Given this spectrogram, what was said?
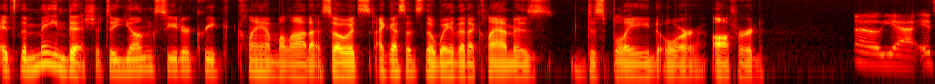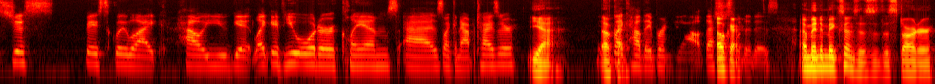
it's the main dish. It's a young Cedar Creek clam malata. So it's I guess it's the way that a clam is displayed or offered. Oh yeah, it's just basically like how you get like if you order clams as like an appetizer, Yeah. Okay. like how they bring it out. That's Okay. just what it is. I mean, it makes sense. This is the starter.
